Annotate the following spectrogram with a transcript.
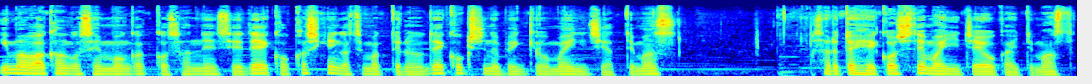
今は看護専門学校3年生で国家試験が迫ってるので国試の勉強を毎日やってます。それと並行して毎日絵を描いてます。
